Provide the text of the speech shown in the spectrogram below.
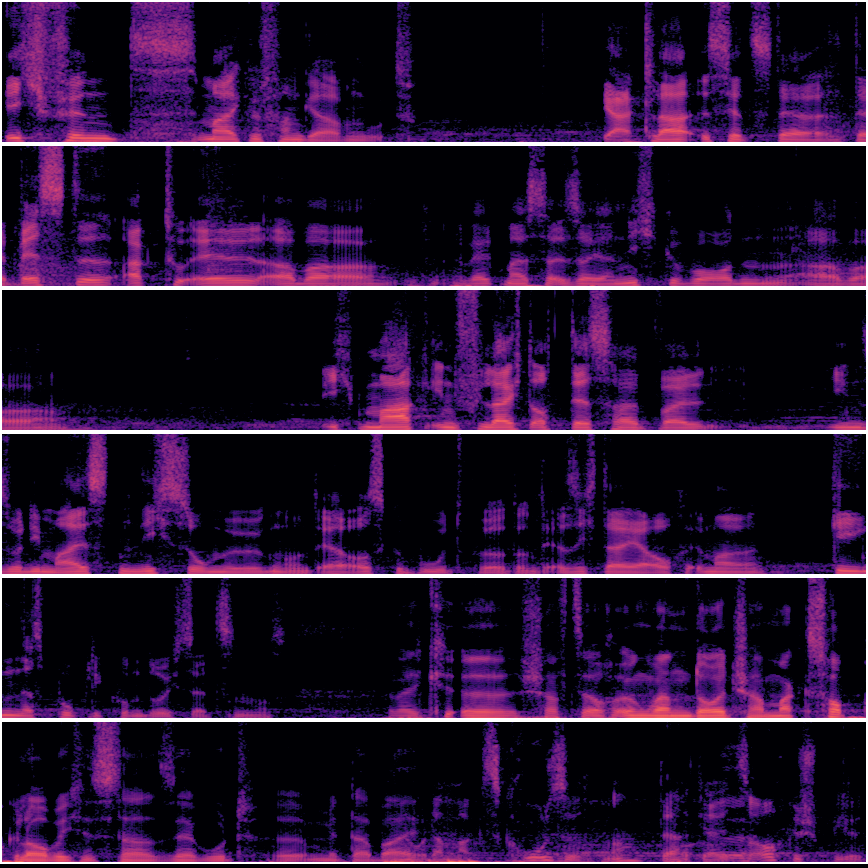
Ich finde Michael van Gerven gut. Ja, klar, ist jetzt der, der Beste aktuell, aber Weltmeister ist er ja nicht geworden. Aber ich mag ihn vielleicht auch deshalb, weil ihn so die meisten nicht so mögen und er ausgebuht wird und er sich da ja auch immer gegen das Publikum durchsetzen muss. Vielleicht äh, schafft es ja auch irgendwann ein Deutscher. Max Hopp, glaube ich, ist da sehr gut äh, mit dabei. Oder Max Kruse, ne? der hat ja jetzt auch gespielt.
